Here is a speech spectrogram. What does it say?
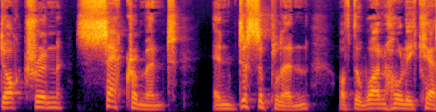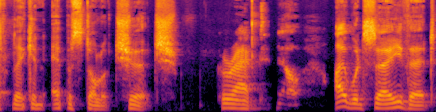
doctrine, sacrament, and discipline of the one holy Catholic and Apostolic Church. Correct. Now, I would say that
